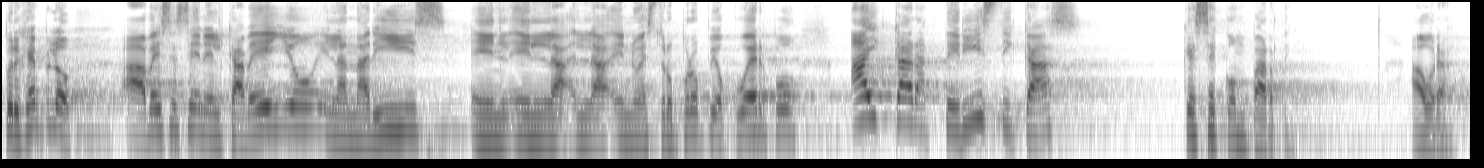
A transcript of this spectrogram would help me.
por ejemplo, a veces en el cabello, en la nariz, en, en nuestro propio cuerpo, hay características que se comparten. Ahora,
